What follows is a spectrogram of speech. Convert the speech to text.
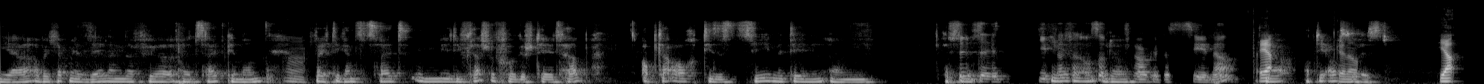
Ja, aber ich habe mir sehr lange dafür äh, Zeit genommen, Hm. weil ich die ganze Zeit mir die Flasche vorgestellt habe, ob da auch dieses C mit den. Ähm, Stimmt, ist- die Flasche hat auch so Knörkel, C, ne? Ja, ob die auch genau. so ist. ja,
